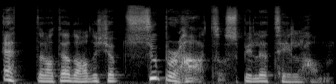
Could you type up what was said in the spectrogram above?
etter at jeg da hadde kjøpt Superhat-spillet til han.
